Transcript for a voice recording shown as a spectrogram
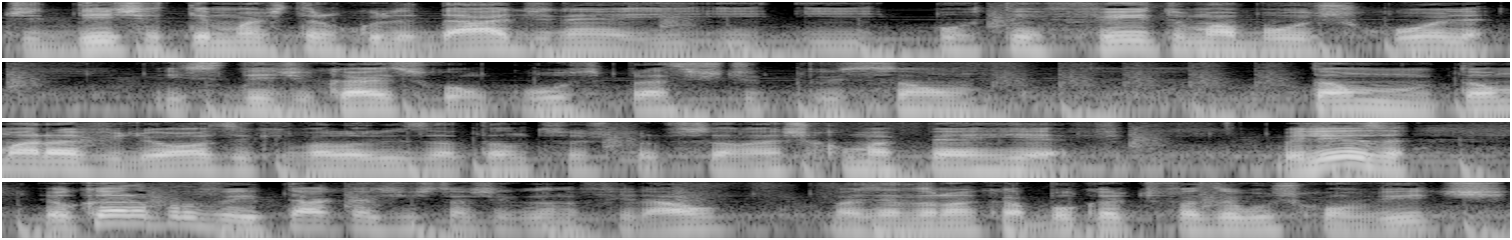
te deixa ter mais tranquilidade, né? E, e, e, por ter feito uma boa escolha e se dedicar a esse concurso para essa instituição tão, tão maravilhosa que valoriza tanto seus profissionais como a PRF. Beleza? Eu quero aproveitar que a gente está chegando no final, mas ainda não acabou, quero te fazer alguns convites.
